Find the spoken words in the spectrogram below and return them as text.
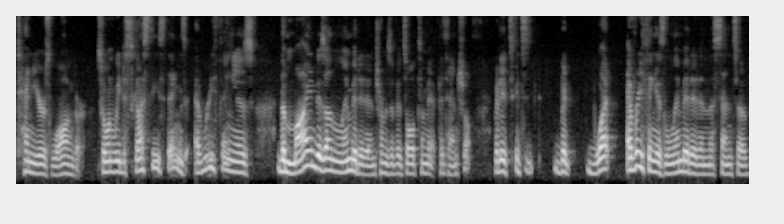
10 years longer. So when we discuss these things, everything is the mind is unlimited in terms of its ultimate potential, but it's it's but what everything is limited in the sense of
